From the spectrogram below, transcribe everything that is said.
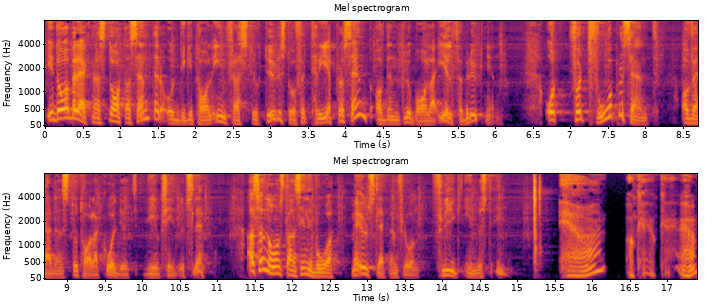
Idag beräknas datacenter och digital infrastruktur stå för 3% av den globala elförbrukningen och för 2% av världens totala koldioxidutsläpp. Alltså någonstans i nivå med utsläppen från flygindustrin. Ja, okej, okej. Ja.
